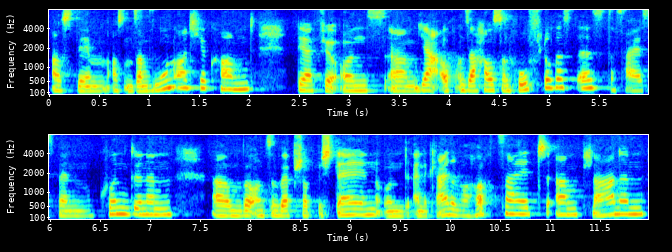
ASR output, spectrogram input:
aus, dem, aus unserem Wohnort hier kommt, der für uns ähm, ja auch unser Haus- und Hofflorist ist. Das heißt, wenn Kundinnen ähm, bei uns im Webshop bestellen und eine kleinere Hochzeit ähm, planen,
